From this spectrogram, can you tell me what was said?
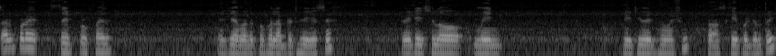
তারপরে সেভ প্রোফাইল এই যে আমাদের প্রোফাইল আপডেট হয়ে গেছে। তো এটাই ছিল মেইন ভিডিও ইনফরমেশন তো আজকে এই পর্যন্তই।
